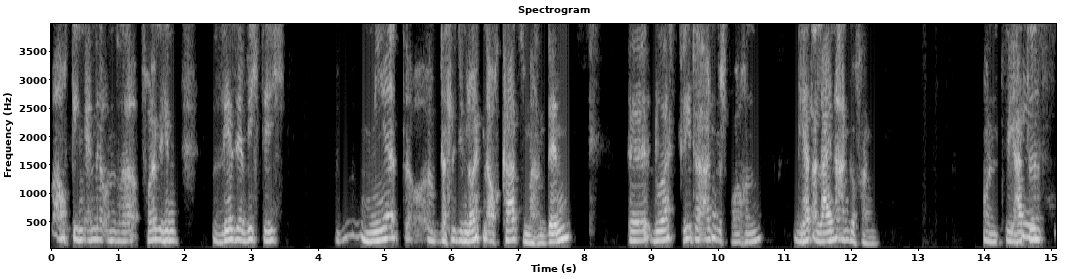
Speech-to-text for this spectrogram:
auch gegen Ende unserer Folge hin sehr, sehr wichtig, mir das den Leuten auch klar zu machen. Denn äh, du hast Greta angesprochen, die hat alleine angefangen. Und sie hat mhm. es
